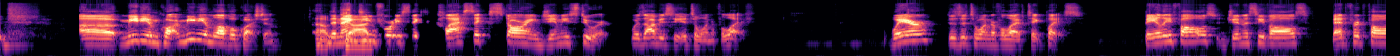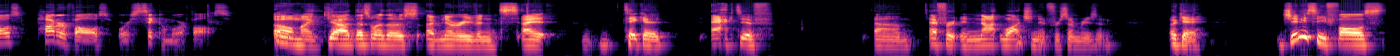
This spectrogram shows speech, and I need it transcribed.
uh, medium medium level question. Oh, the God. 1946 classic starring Jimmy Stewart was obviously It's a Wonderful Life. Where does It's a Wonderful Life take place? Bailey Falls, Genesee Falls, Bedford Falls, Potter Falls, or Sycamore Falls? Oh my god, that's one of those I've never even I take a active um, effort in not watching it for some reason. Okay, Genesee Falls.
